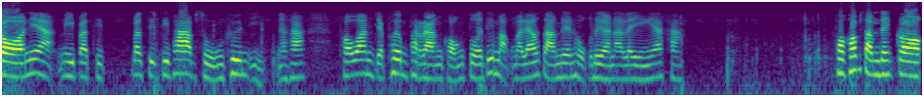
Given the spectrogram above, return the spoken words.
ยอเนี่ยมีประสิทธิประสิทธิภาพสูงขึ้นอีกนะคะ เพราะว่ามันจะเพิ่มพลังของตัวที่หมักมาแล้วสามเดือนหกเดือนอะไรอย่างเงี้ยค่ะ พอครบสามเดือนกรอง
